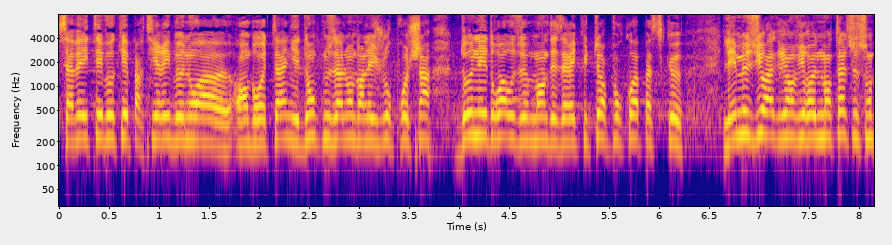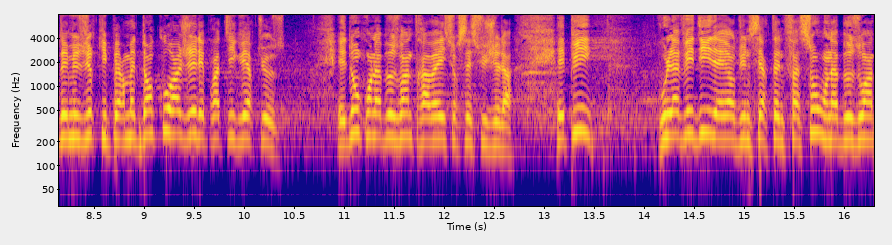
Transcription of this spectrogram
Ça avait été évoqué par Thierry Benoît euh, en Bretagne et donc nous allons dans les jours prochains donner droit aux demandes des agriculteurs. Pourquoi? Parce que les mesures agri-environnementales, ce sont des mesures qui permettent d'encourager les pratiques vertueuses. Et donc on a besoin de travailler sur ces sujets-là. Et puis, vous l'avez dit d'ailleurs d'une certaine façon, on a besoin,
